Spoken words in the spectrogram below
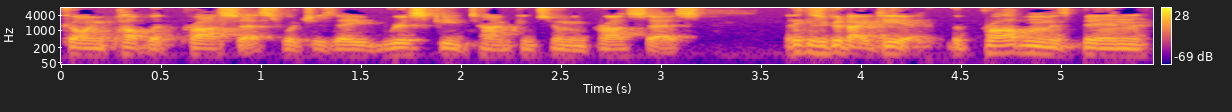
going public process, which is a risky, time-consuming process. I think is a good idea. The problem has been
